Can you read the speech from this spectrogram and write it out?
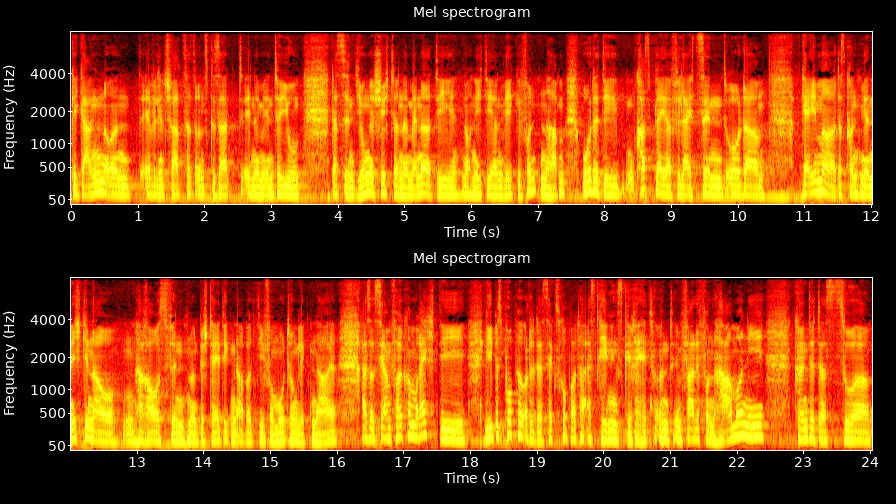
gegangen? Und Evelyn Schwarz hat uns gesagt in einem Interview, das sind junge, schüchterne Männer, die noch nicht ihren Weg gefunden haben oder die Cosplayer vielleicht sind oder Gamer. Das konnten wir nicht genau herausfinden und bestätigen, aber die Vermutung liegt nahe. Also Sie haben vollkommen recht, die Liebespuppe oder der Sexroboter als Trainingsgerät. Und im Falle von Harmony könnte das zur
